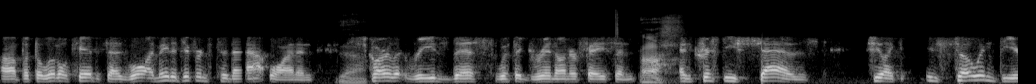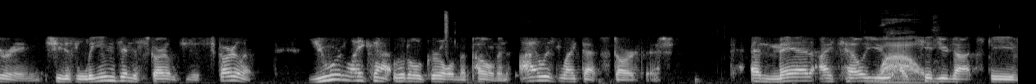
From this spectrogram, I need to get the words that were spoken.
Uh, but the little kid says, "Well, I made a difference to that one." And Yeah. Scarlett reads this with a grin on her face, and Ugh. and Christy says, she like is so endearing. She just leans into Scarlett. She says, "Scarlett, you were like that little girl in the poem, and I was like that starfish." And man, I tell you, Wow. I kid you not, Steve.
